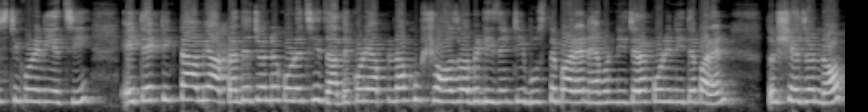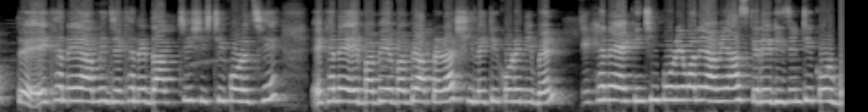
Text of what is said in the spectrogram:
সৃষ্টি করে নিয়েছি। এই টেকনিকটা আমি আপনাদের জন্য করেছি, যাতে করে আপনারা খুব সহজভাবে ডিজাইনটি বুঝতে পারেন এবং নিজেরা করে নিতে পারেন। তো সেজন্য তো এখানে আমি যেখানে দাগটি সৃষ্টি করেছি, এখানে এভাবে এভাবে আপনারা সিলাইটি করে নেবেন। এখানে এক ইঞ্চি পরিমাণে আমি আজকের এই ডিজাইনটি করব,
